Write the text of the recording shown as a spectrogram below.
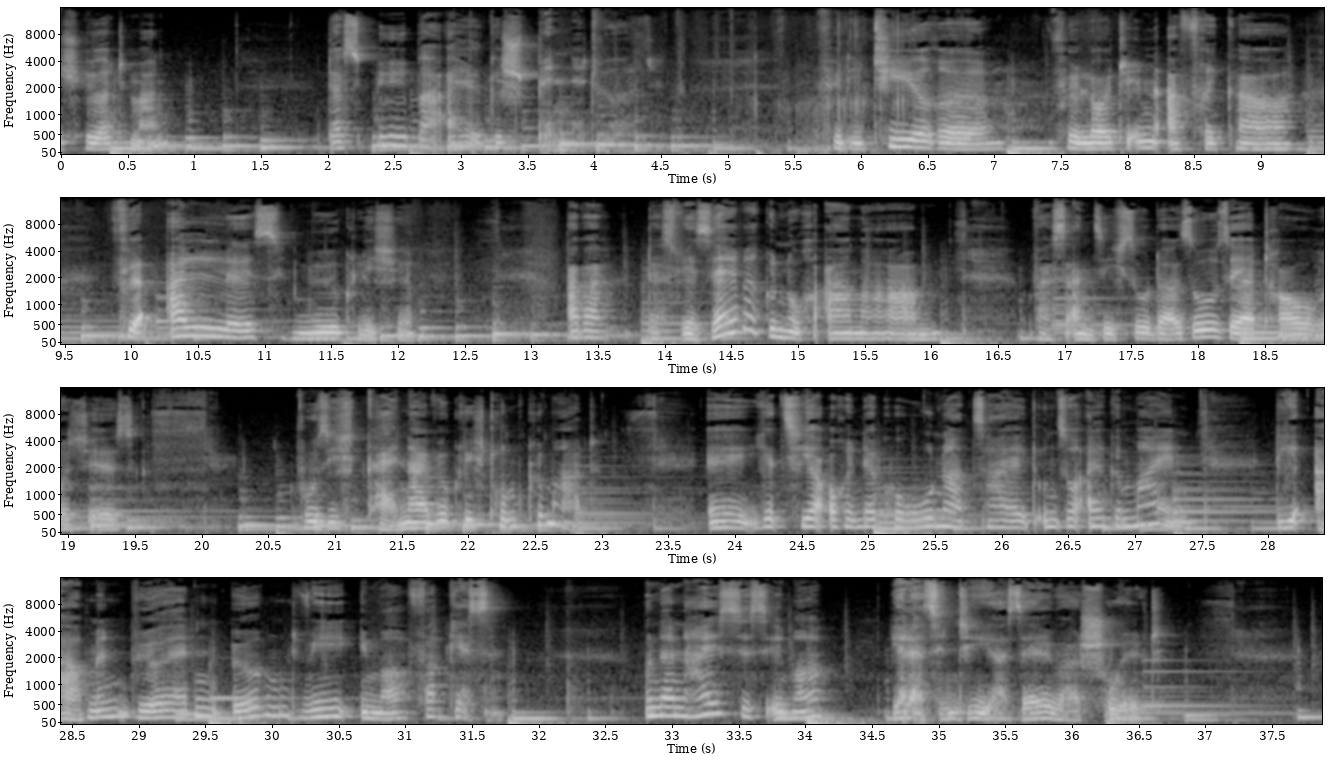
ständig hört man, dass überall gespendet wird. Für die Tiere, für Leute in Afrika, für alles Mögliche. Aber dass wir selber genug Arme haben, was an sich so oder so sehr traurig ist, wo sich keiner wirklich drum kümmert. Äh, jetzt hier auch in der Corona-Zeit und so allgemein. Die Armen werden irgendwie immer vergessen. Und dann heißt es immer, ja, das sind die ja selber schuld.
